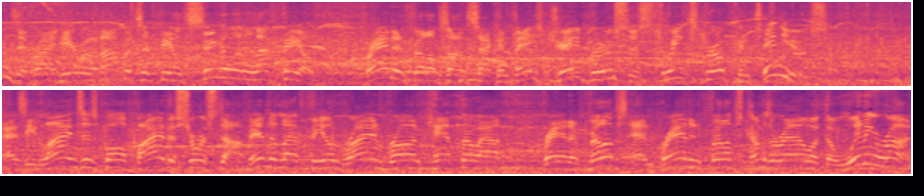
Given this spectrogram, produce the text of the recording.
ends it right here with an opposite field single in left field. Brandon Phillips on second base. Jay Bruce's sweet stroke continues as he lines his ball by the shortstop into left field. Ryan Braun can't throw out Brandon Phillips, and Brandon Phillips comes around with the winning run.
